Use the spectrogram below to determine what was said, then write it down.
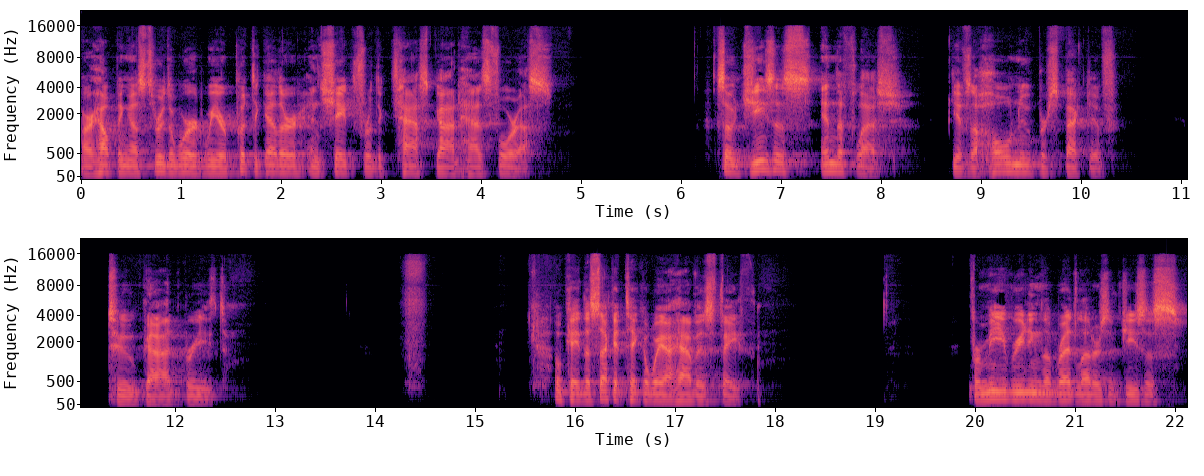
are helping us through the word. We are put together and shaped for the task God has for us. So, Jesus in the flesh gives a whole new perspective to God breathed. Okay, the second takeaway I have is faith. For me, reading the red letters of Jesus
